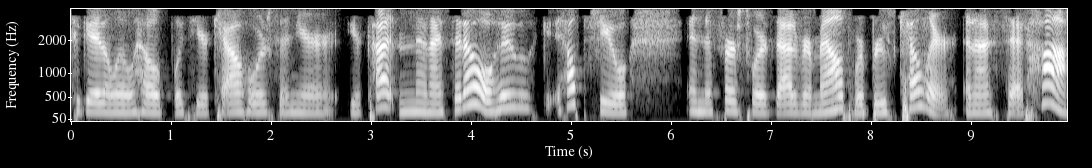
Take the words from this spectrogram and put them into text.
to get a little help with your cow horse and your your cutting, and I said, "Oh, who helps you?" And the first words out of her mouth were Bruce Keller, and I said, "Huh,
